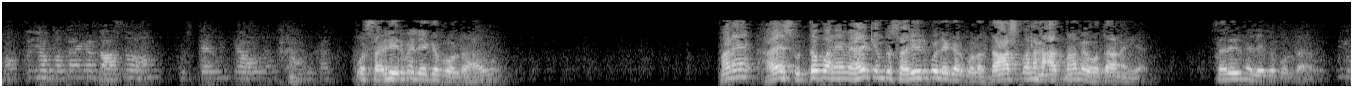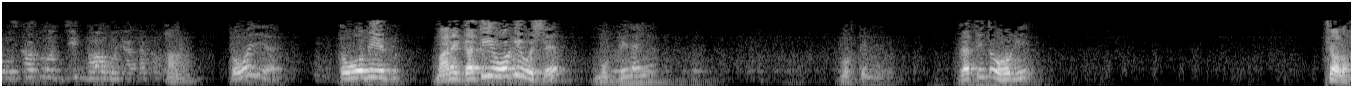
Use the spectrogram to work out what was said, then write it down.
तो जब बताएगा दासो हम उस टाइम में क्या होगा? वो शरीर में लेके बोल रहा है वो। माने है शुद्ध पने में है किंतु शरीर को लेकर बोला दासपन आत्मा में होता नहीं है। शरीर में लेकर बोल रहा है वो। उसका तो जीत भाव हो जाता है हाँ तो वही है। तो वो भी माने गति होगी उससे मुक्ति नहीं है। मुक्ति नहीं गति तो होगी। चलो।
